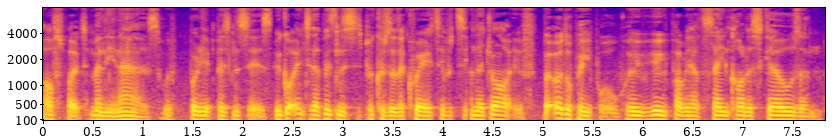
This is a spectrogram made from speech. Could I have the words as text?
I've spoke to millionaires with brilliant businesses who got into their businesses because of their creativity and their drive. But other people who, who probably have the same kind of skills and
